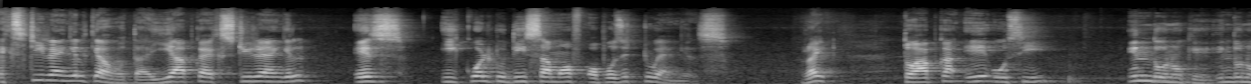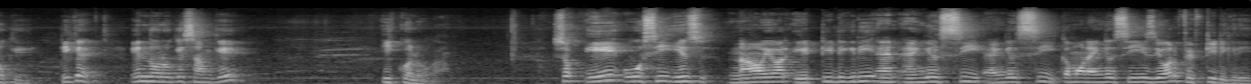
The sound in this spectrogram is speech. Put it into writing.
exterior angle क्या होता है? ये आपका exterior angle is equal to the sum of opposite two angles right तो आपका ए ओ सी इन दोनों के इन दोनों के ठीक है? इन दोनों के सम के इक्वल होगा। So AOC is now your 80 degree and angle C angle C come on angle C is your 50 degree.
